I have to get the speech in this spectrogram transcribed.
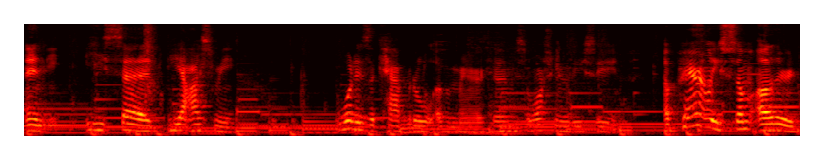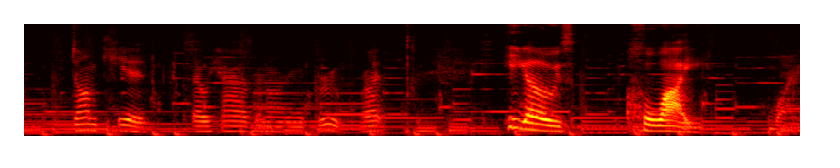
and he- he said he asked me, "What is the capital of America?" And I said, "Washington D.C." Apparently, some other dumb kid that we have in our uh, group, right? He goes Hawaii. Hawaii.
